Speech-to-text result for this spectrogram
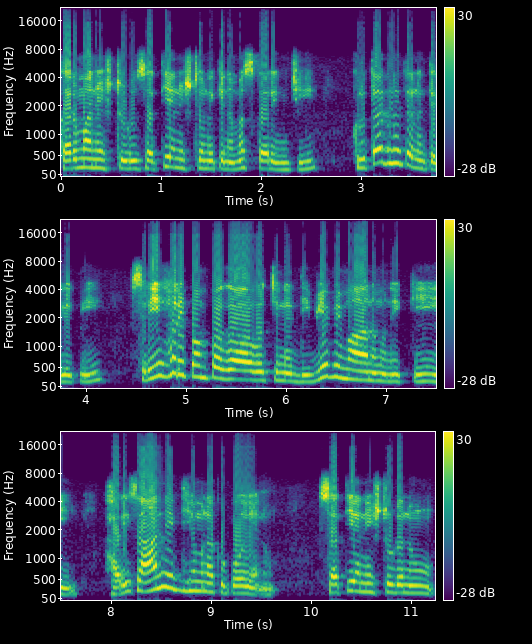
కర్మనిష్ఠుడు సత్యనిష్ఠునికి నమస్కరించి కృతజ్ఞతను తెలిపి శ్రీహరి పంపగా వచ్చిన దివ్య విమానమునెక్కి హరి సాన్నిధ్యమునకు పోయెను. సత్యనిష్ఠుడను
